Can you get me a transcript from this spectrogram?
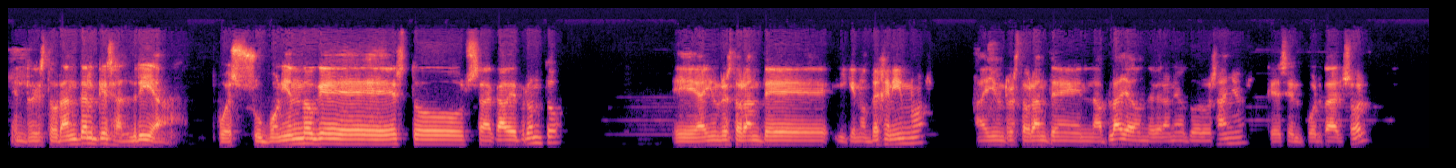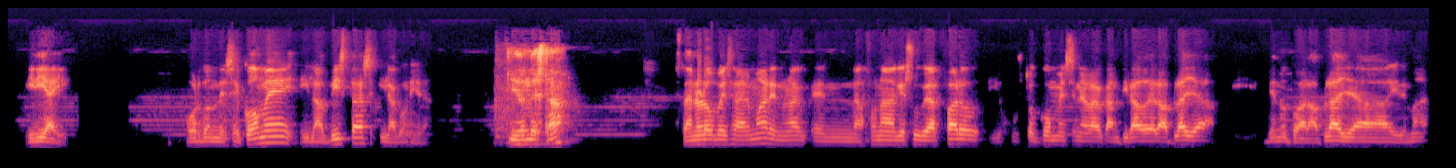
El restaurante al que saldría, pues suponiendo que esto se acabe pronto, eh, hay un restaurante y que nos dejen irnos. Hay un restaurante en la playa donde veraneo todos los años, que es el Puerta del Sol. Iría ahí. Por donde se come y las vistas y la comida. ¿Y dónde está? Está en Oropesa del Mar, en, una- en la zona que sube al faro, y justo comes en el acantilado de la playa, viendo toda la playa y demás.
